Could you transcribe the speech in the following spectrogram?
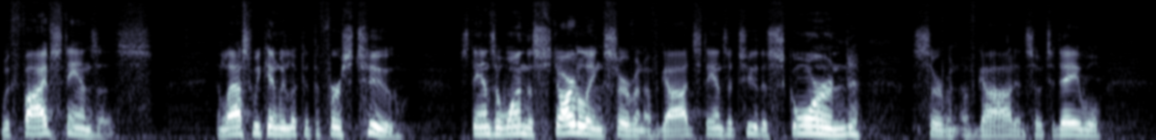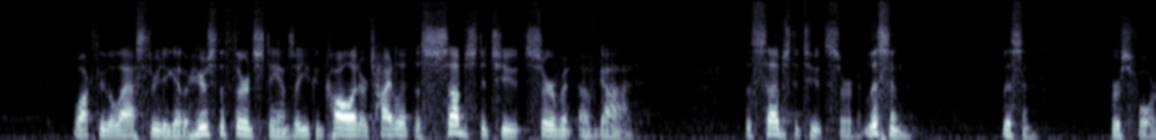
with five stanzas. And last weekend we looked at the first two. Stanza one, the startling servant of God. Stanza two, the scorned servant of God. And so today we'll walk through the last three together. Here's the third stanza. You could call it or title it the substitute servant of God. The substitute servant. Listen, listen. Verse 4.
